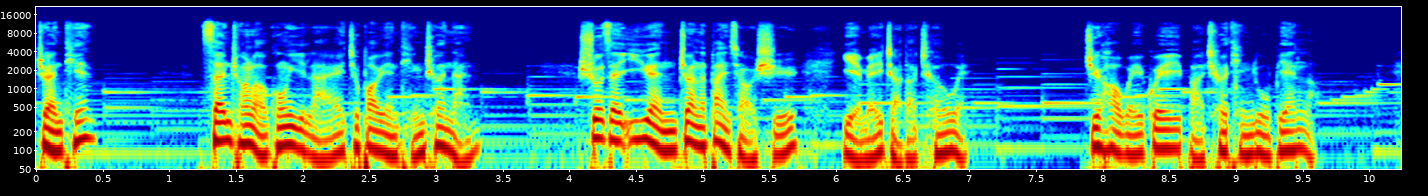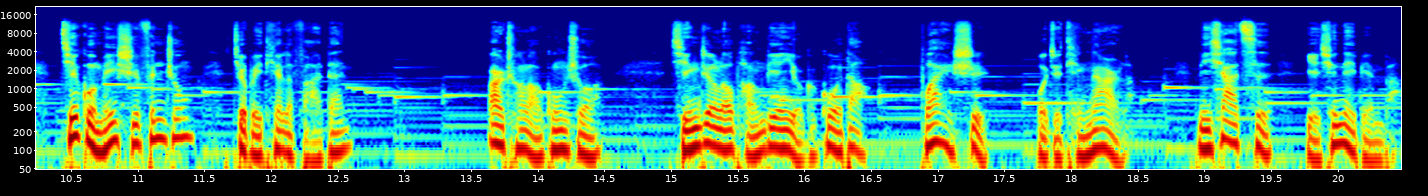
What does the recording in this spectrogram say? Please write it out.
转天，三床老公一来就抱怨停车难。说在医院转了半小时也没找到车位，只好违规把车停路边了，结果没十分钟就被贴了罚单。二床老公说，行政楼旁边有个过道，不碍事，我就停那儿了，你下次也去那边吧。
